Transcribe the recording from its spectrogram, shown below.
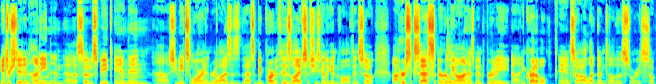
interested in hunting, and uh, so to speak. And then uh, she meets Lauren and realizes that's a big part of his life, so she's going to get involved. And so uh, her success early on has been pretty uh, incredible. And so I'll let them tell those stories. So.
